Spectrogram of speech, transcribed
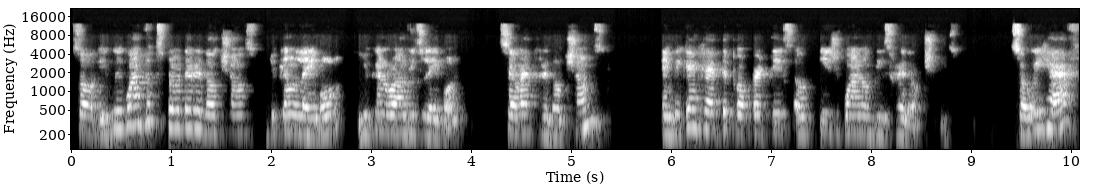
So if we want to explore the reductions, you can label, you can run this label, select reductions, and we can have the properties of each one of these reductions. So we have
